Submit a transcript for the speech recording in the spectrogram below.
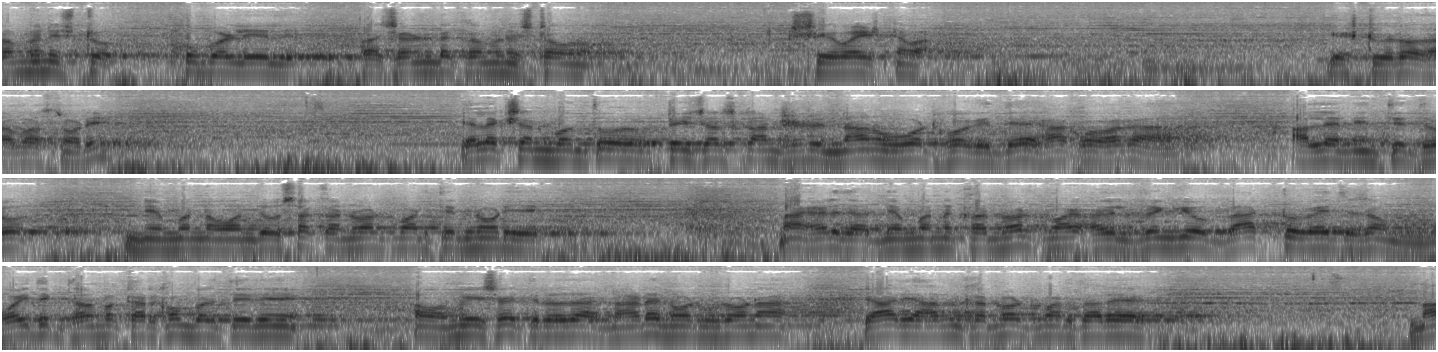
ಕಮ್ಯುನಿಸ್ಟು, ಹುಬ್ಬಳ್ಳಿಯಲ್ಲಿ, ಪ್ರಚಂಡ ಕಮ್ಯುನಿಸ್ಟ್ ಅವನು, ಶ್ರೀ ವೈಷ್ಣವ. ಎಷ್ಟು ವಿರೋಧ ವಿರೋಧಾಭಾಸ ನೋಡಿ. ಎಲೆಕ್ಷನ್ ಬಂತು, ಟೀಚರ್ಸ್ ಕಾನ್ಸ್ಟಿಟ್ಯೂಟ್ ನಾನು ಓಟ್ ಹೋಗಿದ್ದೆ, ಹಾಕುವಾಗ ಅಲ್ಲೇ ನಿಂತಿದ್ರು. ನಿಮ್ಮನ್ನು ಒಂದು ದಿವಸ ಕನ್ವರ್ಟ್ ಮಾಡ್ತೀನಿ ನೋಡಿ. ನಾ ಹೇಳಿದೆ, ನಿಮ್ಮನ್ನು ಕನ್ವರ್ಟ್ ಮಾಡಿ I will bring you back to Vedism ವೈದಿಕ ಧರ್ಮಕ್ಕೆ ಕರ್ಕೊಂಬರ್ತೀನಿ ಅವ ಮೀಸ ತಿರೋದ, ನಾಳೆ ನೋಡ್ಬಿಡೋಣ. ಯಾರು ಯಾರನ್ನ ಕನ್ವರ್ಟ್ ಮಾಡ್ತಾರೆ? ನಾ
